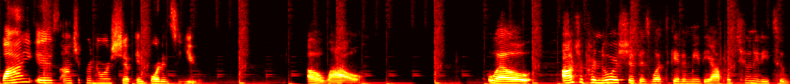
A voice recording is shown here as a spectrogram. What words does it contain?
Why is entrepreneurship important to you? Oh, wow. Well, entrepreneurship is what's given me the opportunity to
